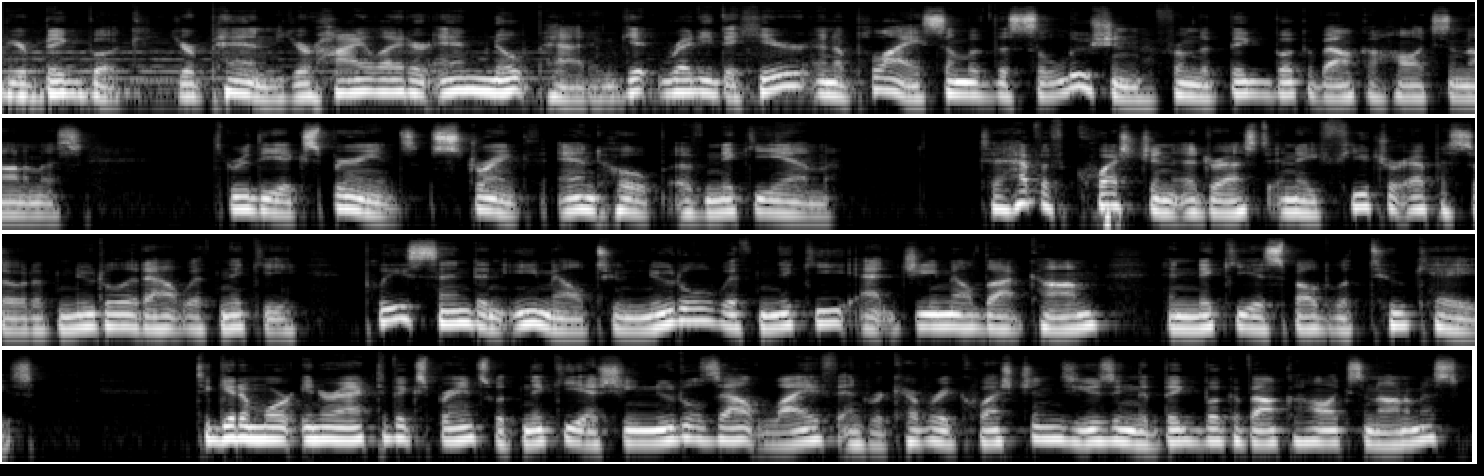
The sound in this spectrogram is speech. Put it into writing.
grab your big book, your pen, your highlighter, and notepad and get ready to hear and apply some of the solution from the Big Book of Alcoholics Anonymous through the experience, strength, and hope of Nikki M. To have a question addressed in a future episode of Noodle It Out with Nikki, please send an email to noodlewithnikki at gmail.com, and Nikki is spelled with two Ks. To get a more interactive experience with Nikki as she noodles out life and recovery questions using the Big Book of Alcoholics Anonymous,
